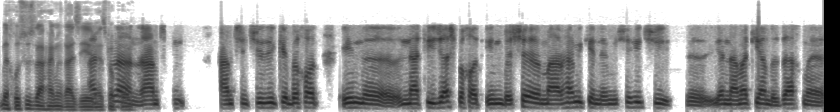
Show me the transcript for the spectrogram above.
به خصوص در همین قضیه همچین چیزی که بخواد این نتیجهش بخواد این بشه مرهمی که نمیشه هیچی یه نمکی هم به زخم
